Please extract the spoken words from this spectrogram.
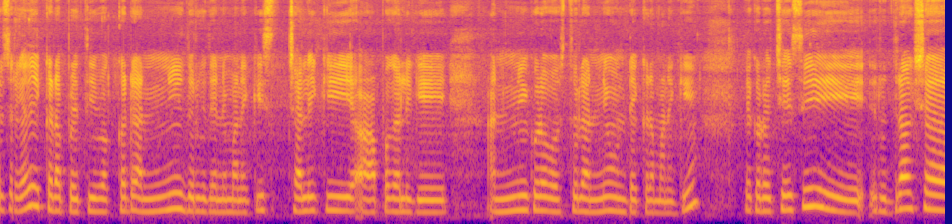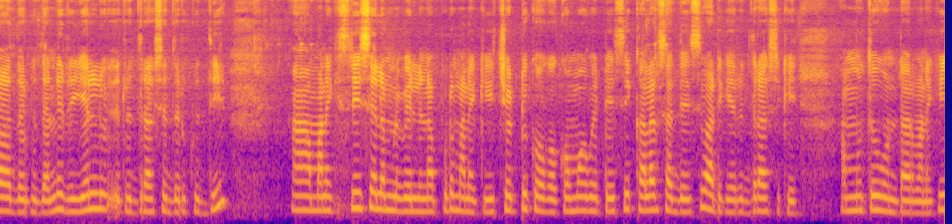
చూసారు కదా ఇక్కడ ప్రతి ఒక్కటి అన్నీ దొరుకుతాయండి. మనకి చలికి ఆపగలిగే అన్నీ కూడా వస్తువులు అన్నీ ఉంటాయి ఇక్కడ మనకి. ఇక్కడ వచ్చేసి రుద్రాక్ష దొరుకుతుందండి. రియల్ రుద్రాక్ష దొరుకుద్ది. మనకి శ్రీశైలంలో వెళ్ళినప్పుడు మనకి చెట్టుకు ఒక కొమ్మ పెట్టేసి కలర్స్ అద్దేసి వాటికి రుద్రాక్షకి అమ్ముతూ ఉంటారు మనకి.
